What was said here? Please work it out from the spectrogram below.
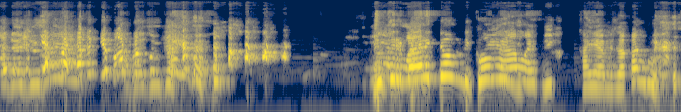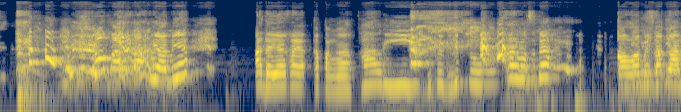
Ada juga yang ada juga jungkir balik dong di Iya, komen live di kayak misalkan tantangannya ada yang kayak ke tengah kali gitu-gitu. Kan maksudnya kalau misalkan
